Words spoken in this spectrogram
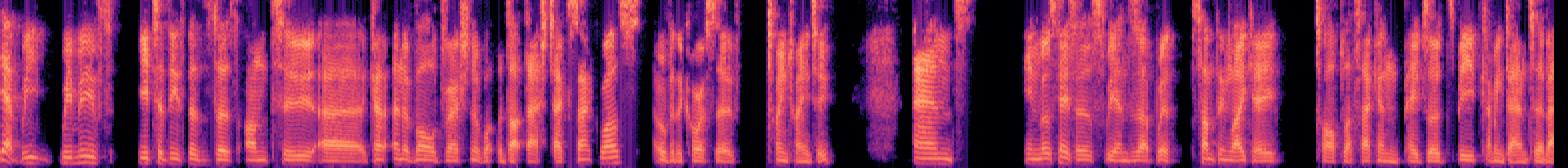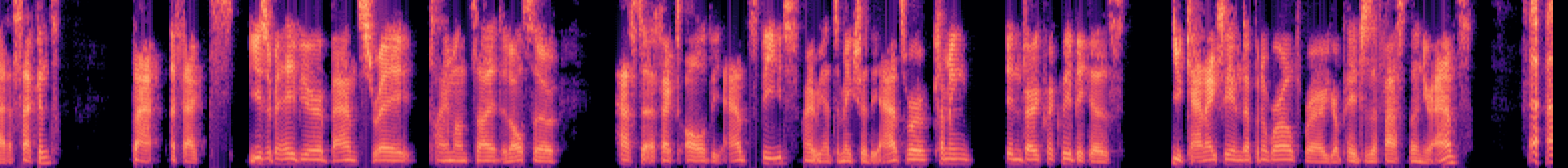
Yeah, we we moved each of these businesses onto uh, an evolved version of what the Dotdash tech stack was over the course of 2022. And in most cases, we ended up with something like a 12 plus second page load speed coming down to about a second. That affects user behavior, bounce rate, time on site. It also has to affect all the ad speed, right? We had to make sure the ads were coming in very quickly because you can actually end up in a world where your pages are faster than your ads.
